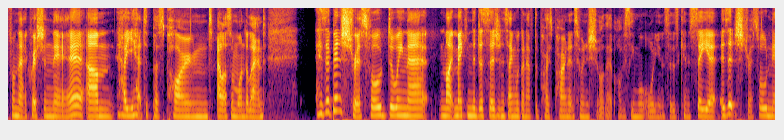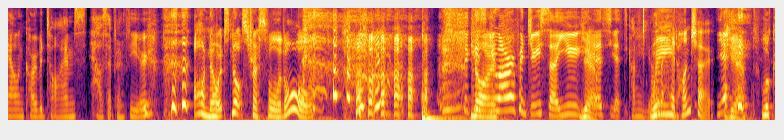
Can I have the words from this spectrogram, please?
from that question there, um, how you had to postpone Alice in Wonderland. Has it been stressful doing that, like making the decision, saying we're going to have to postpone it to ensure that obviously more audiences can see it? Is it stressful now in COVID times? How's that been for you? Oh no, it's not stressful at all. because No. you are a producer. You Yeah. It's, it's kind of We- What a head honcho. yeah. yeah. Look,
